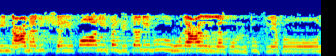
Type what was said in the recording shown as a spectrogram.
من عمل الشيطان فاجتنبوه لعلكم تفلحون.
